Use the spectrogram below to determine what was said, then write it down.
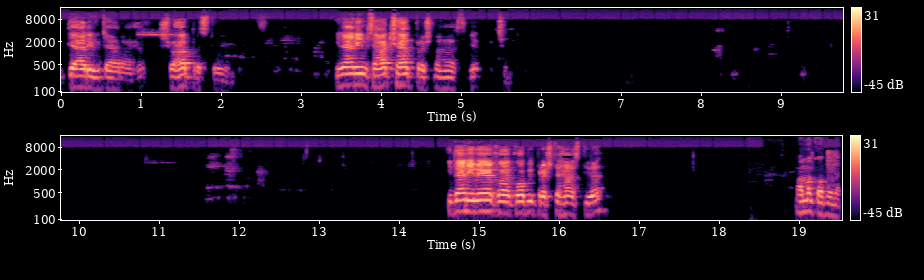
इत्यादि विचाराः श्वः प्रस्तूयन्ते। इदानीं साक्षात् प्रश्नः अस्ति चेत् पृच्छन्तु। इदानीमेव कोऽपि प्रश्नः अस्ति वा? मम कोऽपि न।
